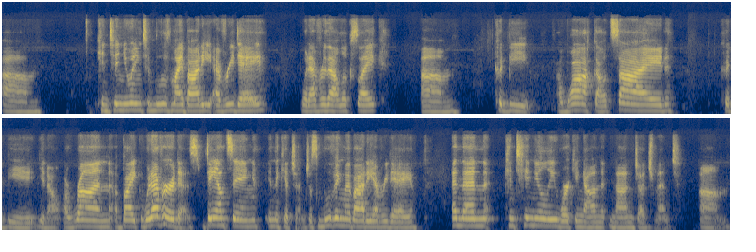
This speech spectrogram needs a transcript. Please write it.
um, continuing to move my body every day, whatever that looks like. Um, could be a walk outside, could be, you know, a run, a bike, whatever it is, dancing in the kitchen, just moving my body every day. And then continually working on non judgment um,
